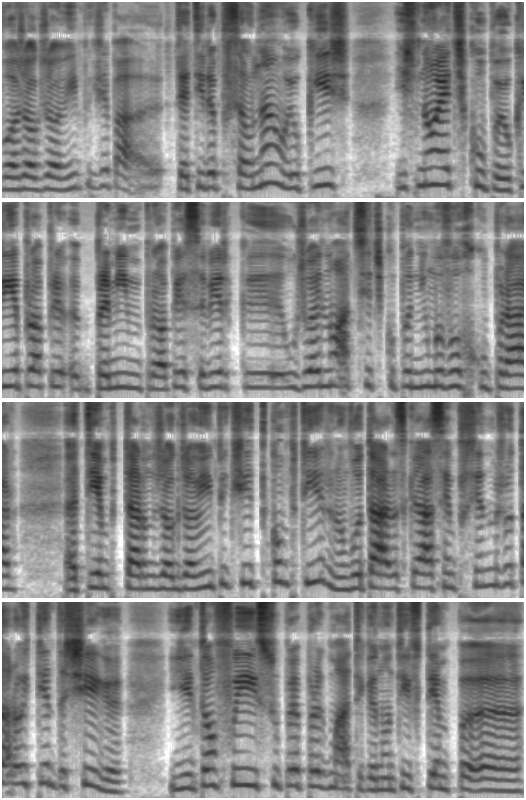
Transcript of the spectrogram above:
vou aos Jogos Olímpicos e pá, até tira pressão. Não, eu quis, isto não é desculpa, eu queria própria, para mim própria saber que o joelho não há de ser desculpa nenhuma, vou recuperar a tempo de estar nos Jogos Olímpicos e de competir. Não vou estar se calhar a 100%, mas vou estar a 80%, chega. E então fui super pragmática, não tive tempo para.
